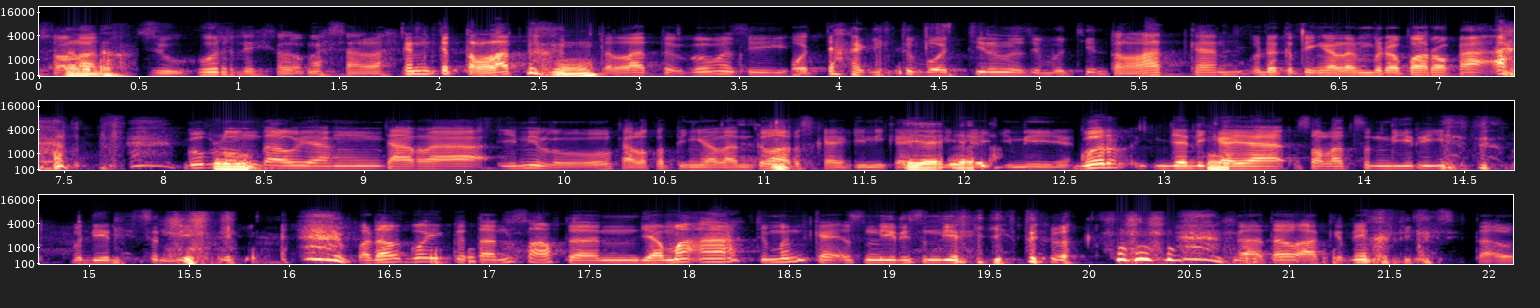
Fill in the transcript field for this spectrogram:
sholat zuhur deh kalau nggak salah. Kan ketelat, Hmm. telat tuh. Gue masih bocah gitu, bocil masih bocil. Telat kan, udah ketinggalan berapa rokaat. gue belum tahu yang cara ini loh. Kalau ketinggalan tuh harus kayak gini, kayak Iya, gini, kayak gini. Gue jadi kayak sholat sendiri gitu, berdiri sendiri. Padahal gue ikutan saf dan jamaah, cuman kayak sendiri-sendiri gitu loh. Nggak tahu akhirnya gue dikasih tahu.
